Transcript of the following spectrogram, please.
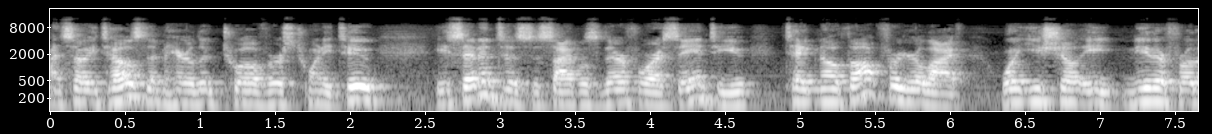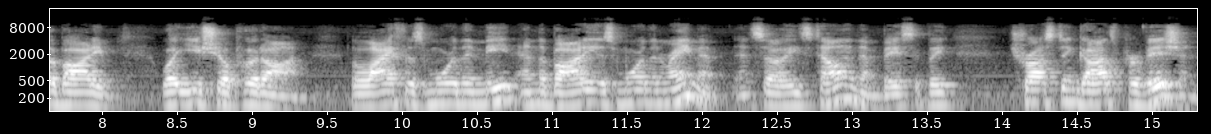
And so he tells them here, Luke 12, verse 22, he said unto his disciples, Therefore I say unto you, take no thought for your life, what ye shall eat, neither for the body, what ye shall put on. The life is more than meat, and the body is more than raiment. And so he's telling them basically, trust in God's provision.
